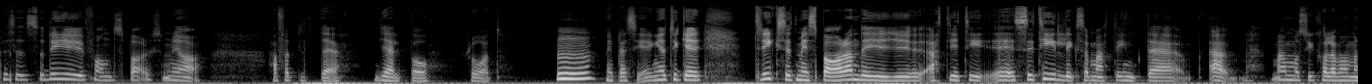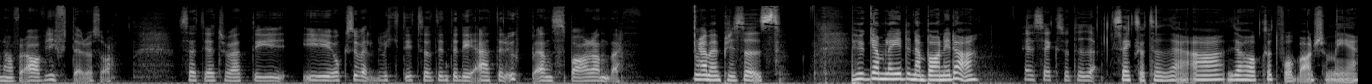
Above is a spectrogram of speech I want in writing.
Precis, så det är ju fondspar som jag har fått lite hjälp och råd Mm. med placering. Jag tycker trixet med sparande är ju att till, eh, se till liksom att inte... eh, man måste ju kolla vad man har för avgifter och så. Så att jag tror att det är också väldigt viktigt så att inte det äter upp ens sparande. Ja men precis. Hur gamla är dina barn idag? Eh, 6 och 10. Sex och tio. Ja, jag har också två barn som är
